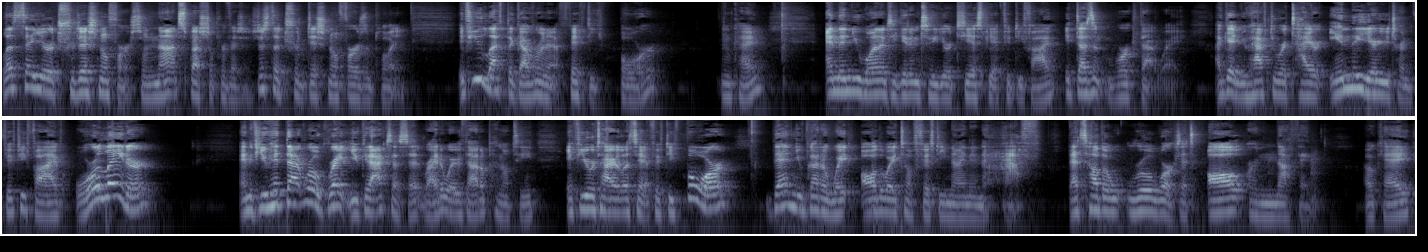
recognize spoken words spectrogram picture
let's say you're a traditional FERS, so not special provisions, just a traditional FERS employee. If you left the government at 54, okay? And then you wanted to get into your TSP at 55, it doesn't work that way. Again, you have to retire in the year you turn 55 or later. And if you hit that rule, great, you can access it right away without a penalty. If you retire, let's say at 54, then you've got to wait all the way till 59 and a half. That's how the rule works. It's all or nothing. Okay?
